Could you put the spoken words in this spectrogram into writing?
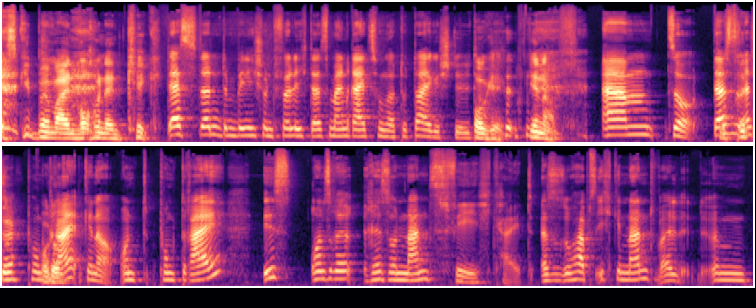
Das gibt mir meinen Wochenendkick. Das, dann, dann bin ich schon völlig, da ist mein Reizhunger total gestillt. Okay, genau. Ähm, so, das, Das ist also Punkt oder? 3, genau. Und Punkt 3 ist unsere Resonanzfähigkeit. Also so habe ich genannt, weil ähm,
